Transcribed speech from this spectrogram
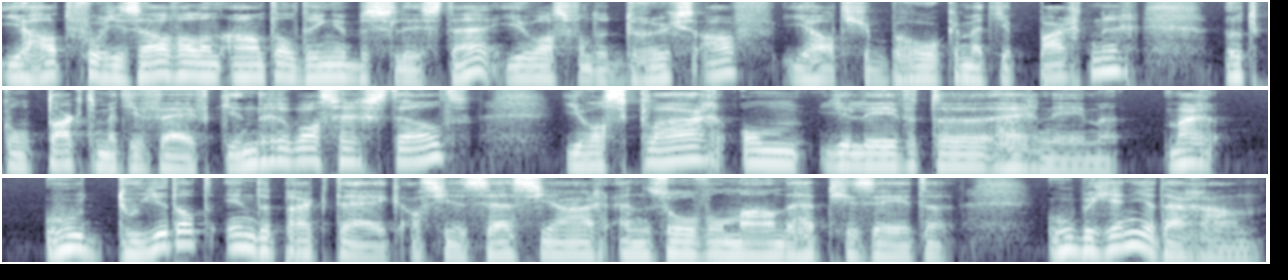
je had voor jezelf al een aantal dingen beslist. Hè? Je was van de drugs af, je had gebroken met je partner, het contact met je vijf kinderen was hersteld. Je was klaar om je leven te hernemen. Maar hoe doe je dat in de praktijk als je zes jaar en zoveel maanden hebt gezeten? Hoe begin je daaraan?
